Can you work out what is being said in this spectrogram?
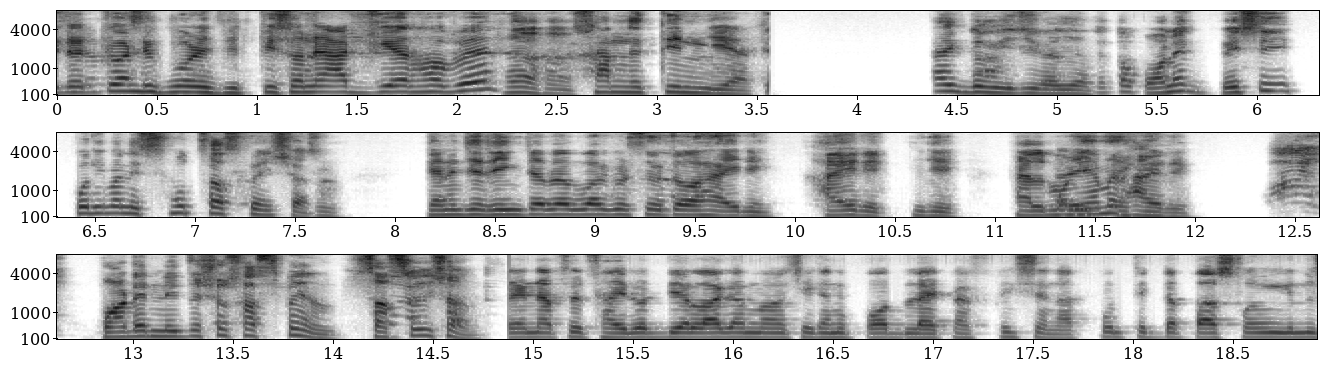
এটা টোয়েন্টি ফোর ইঞ্চি পিছনে আট গিয়ার হবে হ্যাঁ হ্যাঁ। সামনে তিন গিয়ার একদম ইজি ভাইয়া। তো অনেক বেশি পরিমাণে স্মুথ সাসপেনশন এখানে যে রিংটা ব্যবহার করছে ওটাও হাই রিং হাই রেট জি। অ্যালমোনিয়ামের হাই রেট কোয়াডের নিজস্ব সাসপেন্স সাসপেনশন এখানে আপনার ফাইবার দিয়ে লাগানো আছে এখানে পদ লেখা দেখছেন আর প্রত্যেকটা পয়েন্ট কিন্তু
